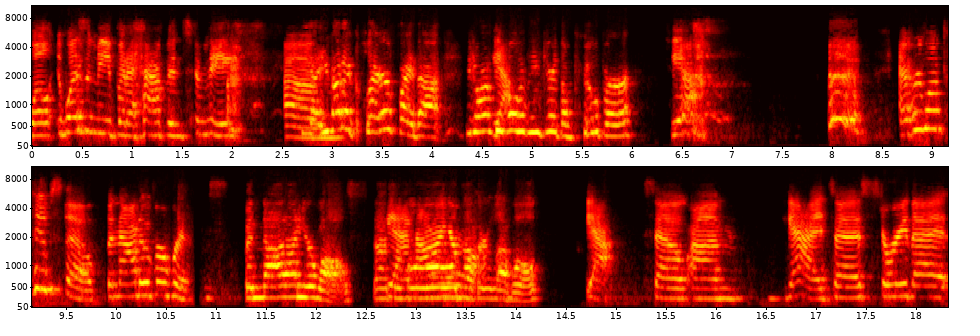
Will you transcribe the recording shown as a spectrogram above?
Well, it wasn't me, but it happened to me. Um, yeah, you gotta clarify that. You don't want people yeah. to think you're the pooper. Yeah. Everyone poops though, but not over rooms. But not on your walls. That's yeah, not on your other level. Yeah. So um, yeah, it's a story that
